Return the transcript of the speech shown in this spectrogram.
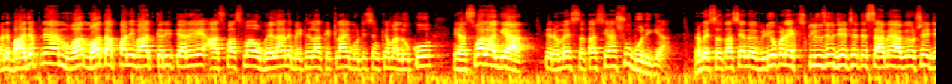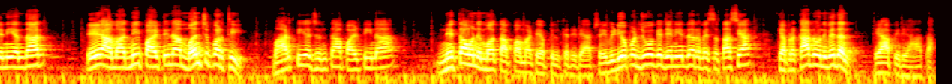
અને ભાજપને મત આપવાની વાત કરી, ત્યારે આસપાસમાં ઉભેલા અને બેઠેલા કેટલાય મોટી સંખ્યામાં લોકો એ હસવા લાગ્યા કે રમેશ સતાસિયા શું બોલી ગયા? રમેશ સતાસિયાનો એ વીડિયો પણ એક્સક્લુઝિવ જે છે તે સામે આવ્યો છે, જેની અંદર એ આમ આદમી પાર્ટીના મંચ પરથી ભારતીય જનતા પાર્ટીના નેતાઓને મત આપવા માટે અપીલ કરી રહ્યા છે. એ વીડિયો પણ જુઓ કે જેની અંદર રમેશ સતાસિયા કે આ પ્રકારનું નિવેદન એ આપી રહ્યા હતા.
